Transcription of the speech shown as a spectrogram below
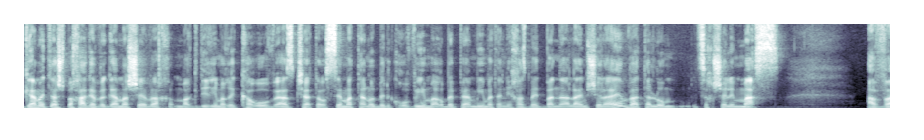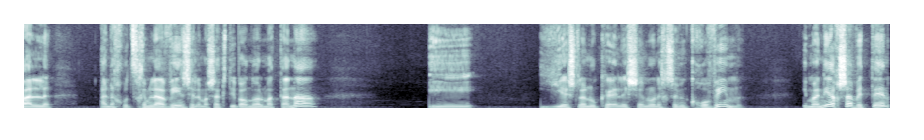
גם היטל השבחה, אגב, וגם השבח, מגדירים הרי קרוב, ואז כשאתה עושה מתנות בין קרובים, הרבה פעמים אתה נכנס באמת בנעליים שלהם, ואתה לא צריך לשלם מס. אבל אנחנו צריכים להבין שלמשל, כשדיברנו על מתנה, אה, יש לנו כאלה שהם לא נחשבים קרובים. אם אני עכשיו אתן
